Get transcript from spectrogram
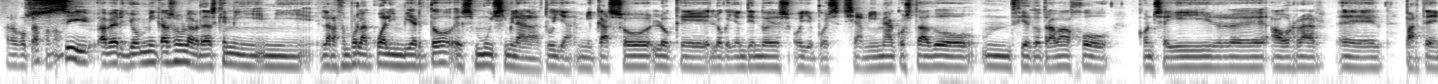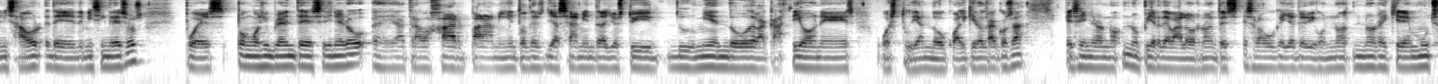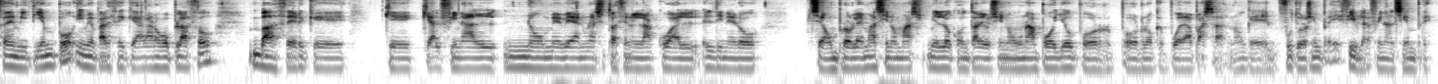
a, largo plazo, ¿no? Sí, a ver, yo en mi caso, la verdad es que mi, mi, la razón por la cual invierto es muy similar a la tuya. En mi caso, lo que, lo que yo entiendo es, oye, pues si a mí me ha costado un cierto trabajo conseguir eh, ahorrar eh, parte de mis, de, de, mis ingresos, pues pongo simplemente ese dinero eh, a trabajar para mí. Entonces, ya sea mientras yo estoy durmiendo de vacaciones o estudiando cualquier otra cosa, ese dinero no, pierde valor, ¿no? Entonces, es algo que ya te digo, no, no, requiere mucho de mi tiempo y me parece que a largo plazo va a hacer que, que, que al final no me vea en una situación en la cual el dinero sea un problema, sino más bien lo contrario, sino un apoyo por, por lo que pueda pasar, ¿no? Que el futuro es impredecible al final siempre.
